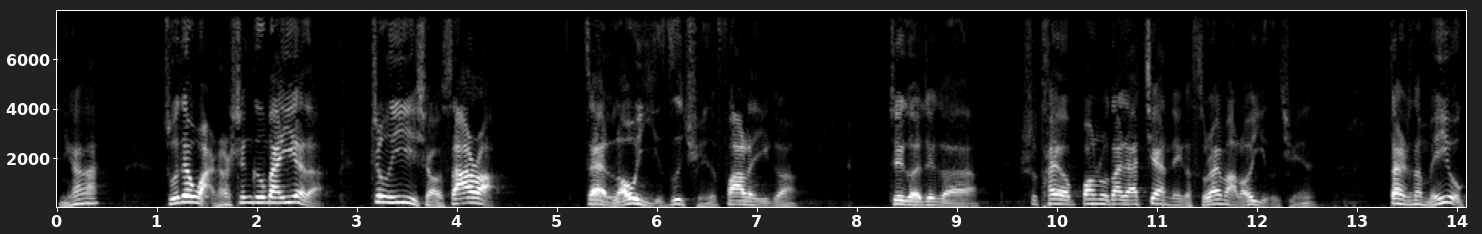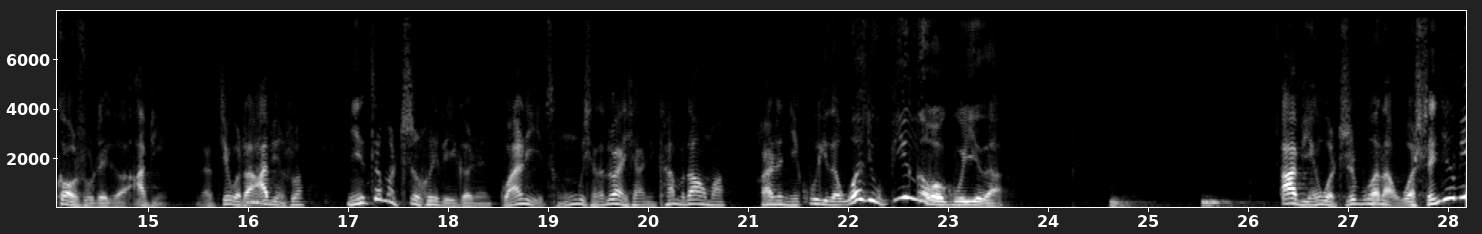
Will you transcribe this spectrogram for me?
你看看，昨天晚上深更半夜的，正义小 Sara 在老椅子群发了一个这个这个。是他要帮助大家建那个索瑞玛老椅子群，但是他没有告诉这个阿炳。那结果这阿炳说：“你这么智慧的一个人，管理层目前的乱象你看不到吗？还是你故意的？我有病啊！我故意的。”阿炳，我直播呢，我神经病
